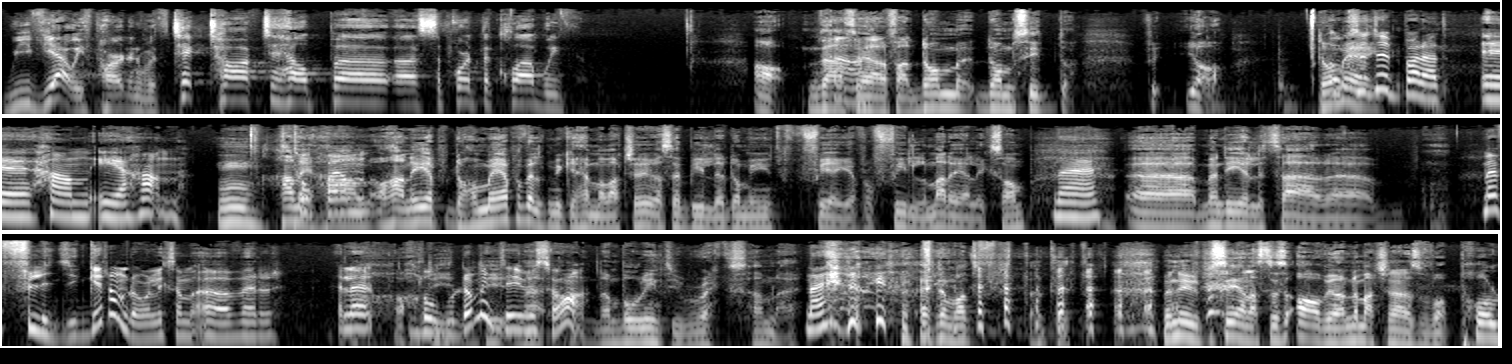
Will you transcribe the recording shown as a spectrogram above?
we've yeah, we've partnered with TikTok to help uh, uh, support the club. We've Ja, det här Ja. i alla fall. De, de sitter... för- Ja. De Också är, typ bara att eh, han är han. Mm, han är Toppen. han och han är, de är på väldigt mycket hemmamatcher. Jag ser bilder, de är ju inte fega för att filma det liksom. Nej. Eh, men det är lite så här... eh, Men flyger de då liksom över? Eller bor det- de inte i det- USA? Nej, de bor inte i Wrexham. Nej. Nej, de har inte flyttat dit. Men nu på senaste avgörande matchen här så var Paul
